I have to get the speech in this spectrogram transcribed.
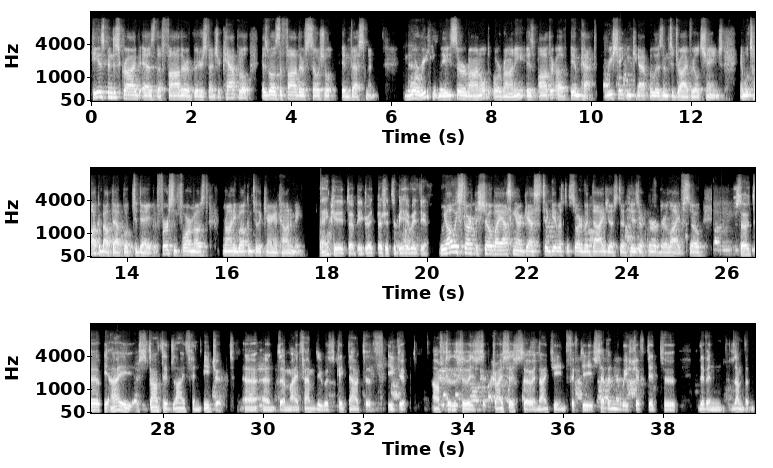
He has been described as the father of British venture capital, as well as the father of social investment. More recently, Sir Ronald, or Ronnie, is author of Impact Reshaping Capitalism to Drive Real Change. And we'll talk about that book today. But first and foremost, Ronnie, welcome to the Caring Economy. Thank you, Toby. Great pleasure to be here with you. We always start the show by asking our guests to give us a sort of a digest of his or her their life. So, so Toby, I started life in Egypt, uh, and uh, my family was kicked out of Egypt after the Suez Crisis. So, in 1957, we shifted to live in London.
